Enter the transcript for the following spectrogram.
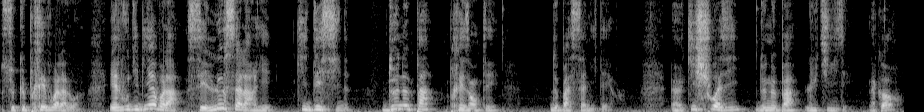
ce que prévoit la loi. Et elle vous dit bien, voilà, c'est le salarié qui décide de ne pas présenter de passe sanitaire, euh, qui choisit de ne pas l'utiliser. D'accord?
